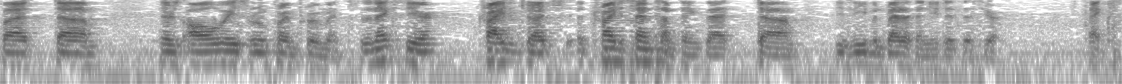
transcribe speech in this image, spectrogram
but um, there's always room for improvement. So the next year, try to judge, uh, try to send something that um, is even better than you did this year. Thanks.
